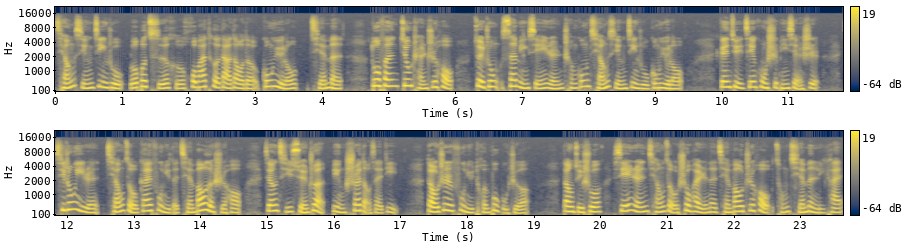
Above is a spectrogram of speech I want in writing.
强行进入罗伯茨和霍巴特大道的公寓楼前门。多番纠缠之后，最终三名嫌疑人成功强行进入公寓楼。根据监控视频显示。其中一人抢走该妇女的钱包的时候，将其旋转并摔倒在地，导致妇女臀部骨折。当局说，嫌疑人抢走受害人的钱包之后，从前门离开，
